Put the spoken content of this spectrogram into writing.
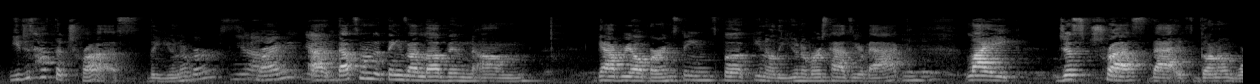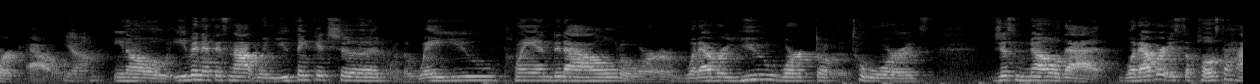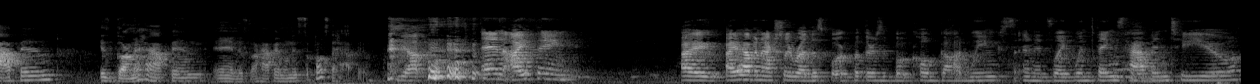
you just have to trust the universe, Yeah. right? Yeah. I, that's one of the things I love in um, Gabrielle Bernstein's book, you know, The Universe Has Your Back. Mm-hmm. Like, just trust that it's gonna work out. Yeah. You know, even if it's not when you think it should, or the way you planned it out, or whatever you worked towards, just know that whatever is supposed to happen is gonna happen, and it's gonna happen when it's supposed to happen. Yeah. and I think I I haven't actually read this book, but there's a book called God Winks, and it's like when things mm. happen to you.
